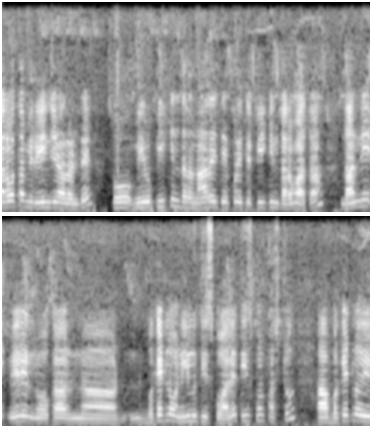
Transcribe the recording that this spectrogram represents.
తర్వాత మీరు ఏం చేయాలంటే సో మీరు పీకిన తర్వాత నారైతే ఎప్పుడైతే పీకిన తర్వాత దాన్ని వేరే ఒక బకెట్లో నీళ్ళు తీసుకోవాలి. తీసుకొని ఫస్ట్ ఆ బకెట్లో ఈ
